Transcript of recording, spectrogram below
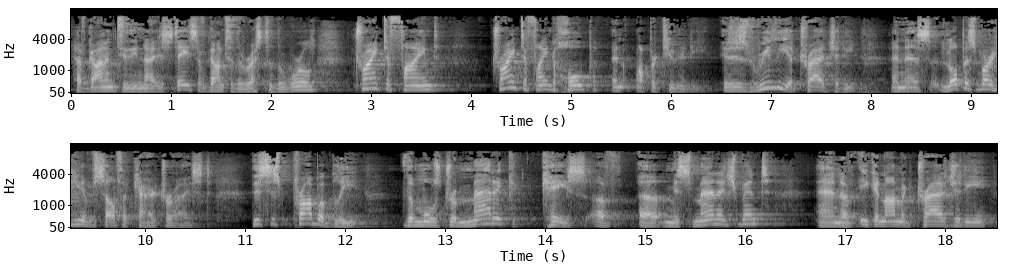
have gone into the United States, have gone to the rest of the world, trying to find trying to find hope and opportunity. It is really a tragedy. And as Lopez Murphy himself had characterized, this is probably the most dramatic case of uh, mismanagement and of economic tragedy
